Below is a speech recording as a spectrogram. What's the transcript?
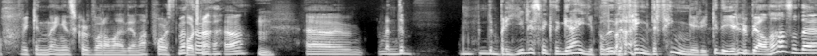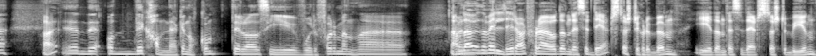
Åh, Hvilken engelsk klubb var han eid igjen? av? Portsmouth? Portsmouth, ja. Mm. Uh, men det, det blir liksom ikke noe greie på det. Det, feng, det fenger ikke de i Ljubljana. Så det, eh, det, og det kan jeg ikke nok om til å si hvorfor, men uh, Nei, men det, er, det er veldig rart, for det er jo den desidert største klubben i den desidert største byen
